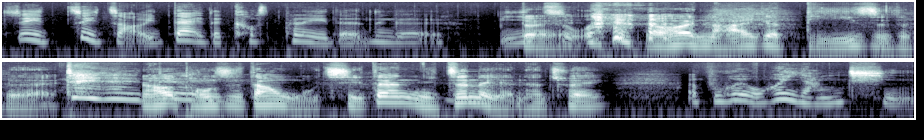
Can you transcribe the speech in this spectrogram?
最最早一代的 cosplay 的那个鼻祖，然后拿一个笛子，对不对？对对。然后同时当武器，但你真的也能吹？呃，不会，我会扬琴。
